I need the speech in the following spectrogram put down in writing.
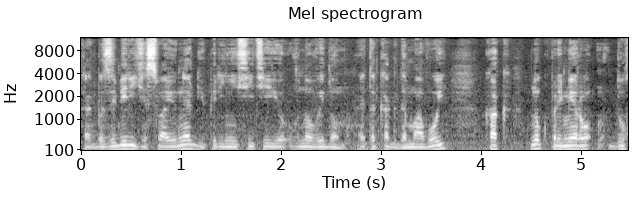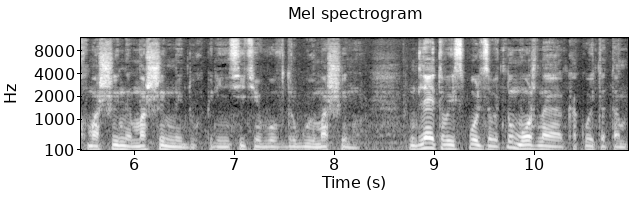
как бы заберите свою энергию, перенесите ее в новый дом. Это как домовой, как, ну, к примеру, дух машины, машинный дух, перенесите его в другую машину. Для этого использовать, ну, можно какой-то там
